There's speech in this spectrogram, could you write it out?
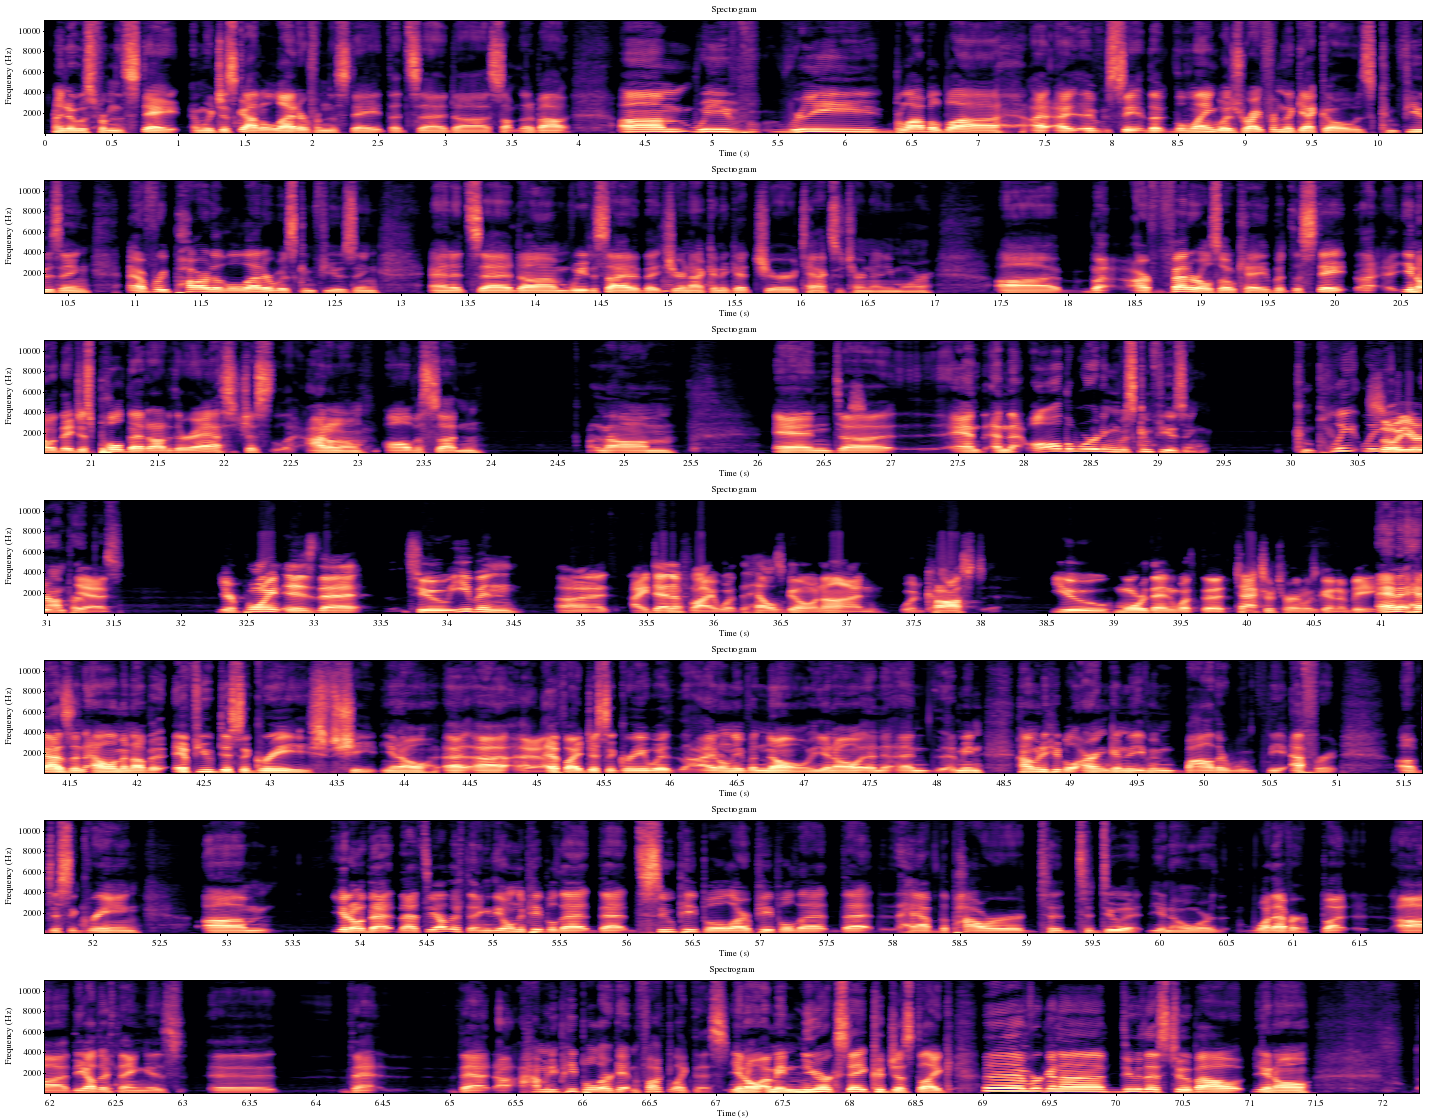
and it was from the state. And we just got a letter from the state that said uh, something about um, we've re blah blah blah. I, I see the, the language right from the get-go was confusing. Every part of the letter was confusing. And it said um, we decided that you're not going to get your tax return anymore uh, but our federal's okay but the state uh, you know they just pulled that out of their ass just like, i don't know all of a sudden. And, um and uh, and and that all the wording was confusing, completely So you're- on yeah. Your point is that to even uh, identify what the hell's going on would cost you more than what the tax return was going to be. And it has an element of it if you disagree sheet. You know, uh, uh, Yeah. if I disagree with, I don't even know. You know, and and I mean, how many people aren't going to even bother with the effort of disagreeing? Um, you know that that's the other thing. The only people that that sue people are people that that have the power to to do it. You know, or whatever. But uh, the other thing is uh, that that uh, how many people are getting fucked like this? You know, I mean, New York State could just like, eh, we're gonna do this to about you know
